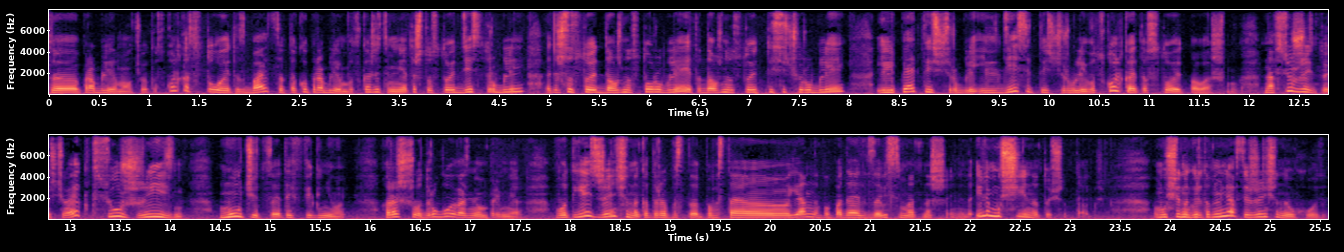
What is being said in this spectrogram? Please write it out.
э, проблема у человека. Сколько стоит избавиться от такой проблемы? Вот скажите мне, это что, стоит 10 рублей? Это что, стоит должно 100 рублей? Это должно стоить 1000 рублей? Или 5000 рублей? Или 10 тысяч рублей? Вот сколько это стоит, по-вашему? На всю жизнь. То есть человек всю жизнь мучится этой фигней. Хорошо, другой возьмем пример. Вот есть женщина, которая постоянно попадает в зависимые отношения. Да? Или мужчина точно так же. Мужчина говорит, от меня все женщины уходят,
